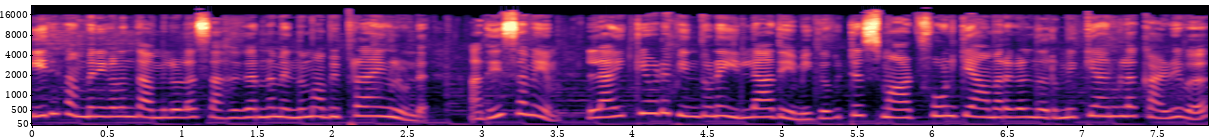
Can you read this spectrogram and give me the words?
ഇരു കമ്പനികളും തമ്മിലുള്ള സഹകരണം എന്നും അഭിപ്രായങ്ങളുണ്ട്. അതേസമയം ലൈക്കയുടെ പിന്തുണ ഇല്ലാതെ മികവുറ്റ സ്മാർട്ട് ഫോൺ ക്യാമറകൾ നിർമ്മിക്കാനുള്ള കഴിവ്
